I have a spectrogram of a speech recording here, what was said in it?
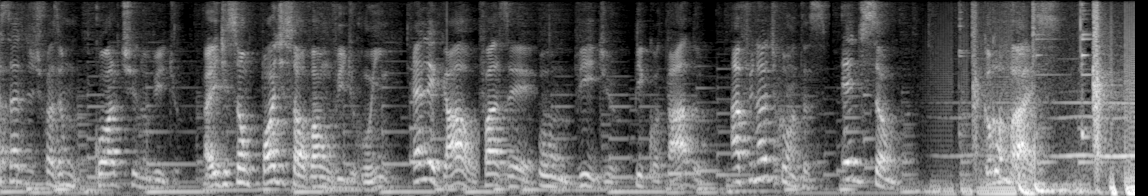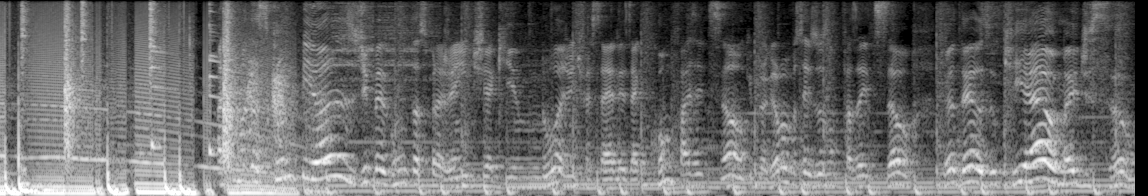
certa de fazer um corte no vídeo? A edição pode salvar um vídeo ruim? É legal fazer um vídeo picotado? Afinal de contas, edição. Como, Como faz? Acho das campeãs de perguntas pra gente aqui no A Gente Faz Séries é como faz edição, que programa vocês usam pra fazer edição, meu Deus, o que é uma edição?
